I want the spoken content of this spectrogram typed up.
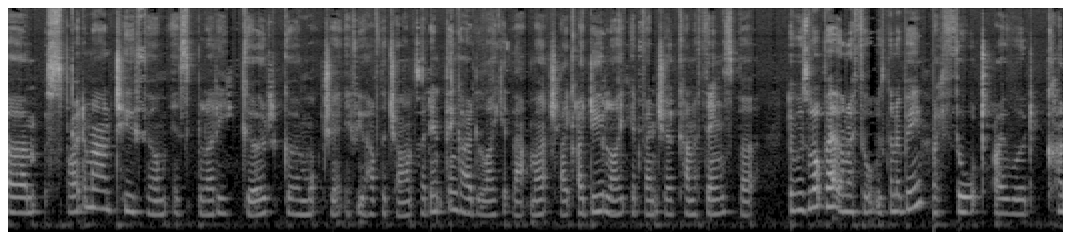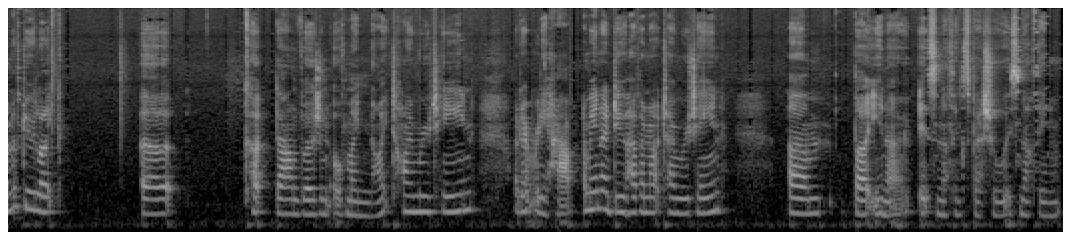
Um, Spider-Man 2 film is bloody good. Go and watch it if you have the chance. I didn't think I'd like it that much. Like, I do like adventure kind of things, but it was a lot better than I thought it was going to be. I thought I would kind of do like a cut down version of my nighttime routine. I don't really have, I mean I do have a nighttime routine, um, but you know, it's nothing special, it's nothing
